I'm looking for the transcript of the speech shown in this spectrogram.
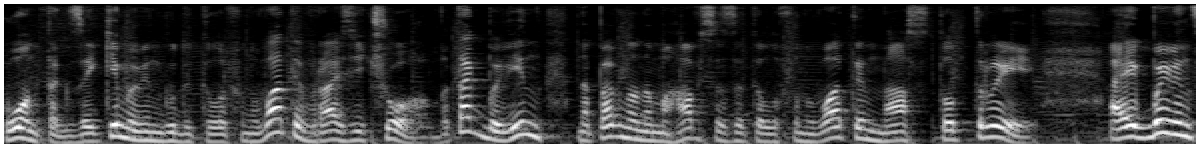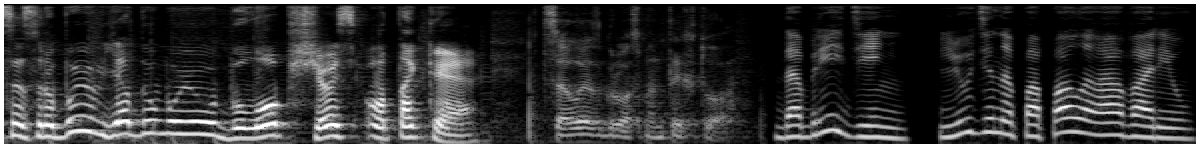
contact, за якими він буде телефонувати в разі чого. Бо так би він, напевно, намагався зателефонувати на 103. А якби він це зробив, я думаю, було б щось отаке. Це Лес Гросман, ти хто? Добрий день. Людина попала в аварию.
